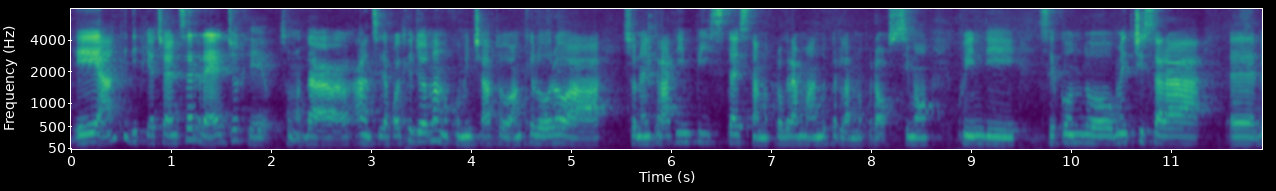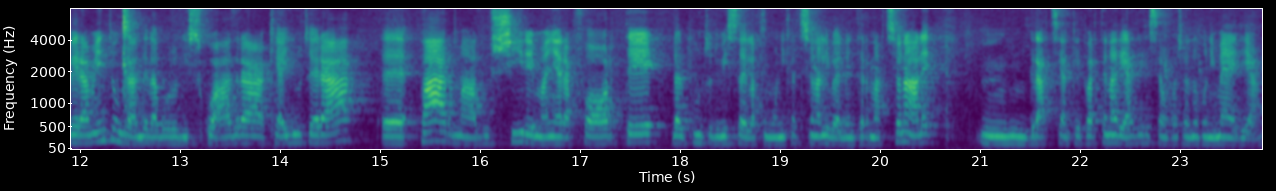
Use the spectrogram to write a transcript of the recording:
e anche di Piacenza e Reggio che insomma da, anzi da qualche giorno hanno cominciato anche loro a sono entrati in pista e stanno programmando per l'anno prossimo. Quindi secondo me ci sarà eh, veramente un grande lavoro di squadra che aiuterà eh, Parma ad uscire in maniera forte dal punto di vista della comunicazione a livello internazionale mm, grazie anche ai partenariati che stiamo facendo con i media.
